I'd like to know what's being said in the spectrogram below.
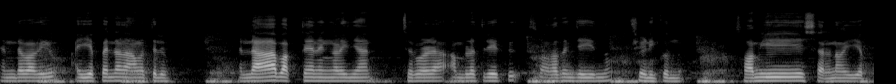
എന്റെ വകയും അയ്യപ്പന്റെ നാമത്തിലും എല്ലാ ഭക്തജനങ്ങളെയും ഞാൻ ചെറുപുഴ അമ്പലത്തിലേക്ക് സ്വാഗതം ചെയ്യുന്നു ക്ഷണിക്കുന്നു. സ്വാമിയേ ശരണം അയ്യപ്പ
